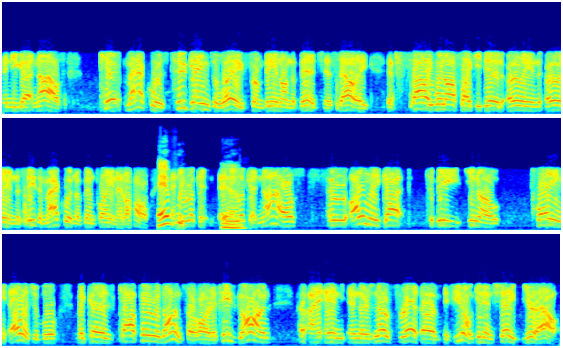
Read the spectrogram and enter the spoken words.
and you got Niles. Kemp Mack was two games away from being on the bench as Sallie. If Sallie went off like he did early in early in the season, Mack wouldn't have been playing at all. and Every- you look at and Yeah. you look at Niles, who only got to be you know playing eligible because Cal Perry was on him so hard. If he's gone, I, and and there's no threat of if you don't get in shape, you're out.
